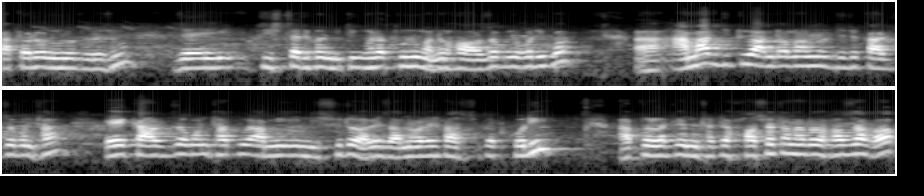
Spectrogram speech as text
কাটৰে অনুৰোধ কৰিছোঁ যে এই ত্ৰিছ তাৰিখৰ মিটিংখনত কোনো মানুহ সহযোগ নকৰিব। আমাৰ যিটো আন্দোলনৰ যিটো কাৰ্যপন্থা এই কাৰ্যপন্থাটো আমি নিশ্চিতভাৱে জানুৱাৰীৰ ফাৰ্ষ্ট উইকত কৰিম। আপোনালোকে মুঠতে সচেতন আৰু সজাগ হওক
